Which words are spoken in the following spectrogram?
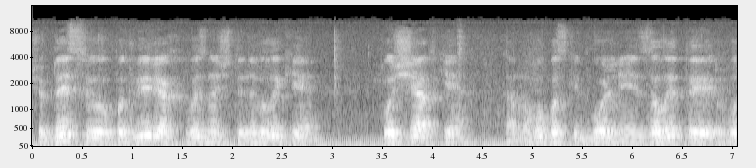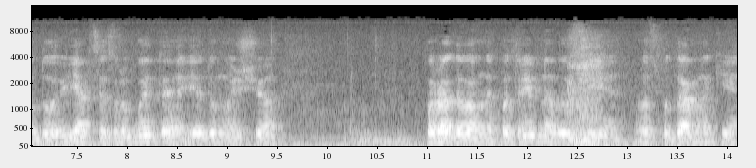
щоб десь у подвір'ях визначити невеликі площадки там, або баскетбольні, і залити водою. Як це зробити? Я думаю, що порада вам не потрібна, ви всі господарники,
